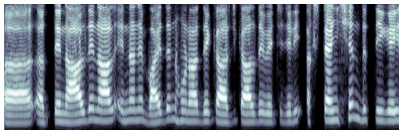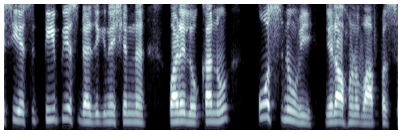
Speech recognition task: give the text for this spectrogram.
ਅ, ਤੇ ਨਾਲ ਦੇ ਨਾਲ ਇਹਨਾਂ ਨੇ ਬਾਈਡਨ ਹੋਣਾ ਦੇ ਕਾਰਜਕਾਲ ਦੇ ਵਿੱਚ ਜਿਹੜੀ ਐਕਸਟੈਂਸ਼ਨ ਦਿੱਤੀ ਗਈ ਸੀ ਇਸ ਟੀਪੀਐਸ ਡੈਜ਼ਿਗਨੇਸ਼ਨ ਵਾਲੇ ਲੋਕਾਂ ਨੂੰ ਉਸ ਨੂੰ ਵੀ ਜਿਹੜਾ ਹੁਣ ਵਾਪਸ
